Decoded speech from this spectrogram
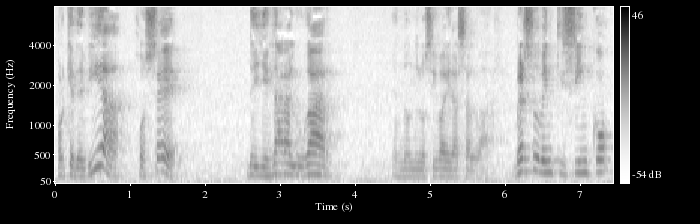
Porque debía José de llegar al lugar en donde los iba a ir a salvar. Verso 25,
